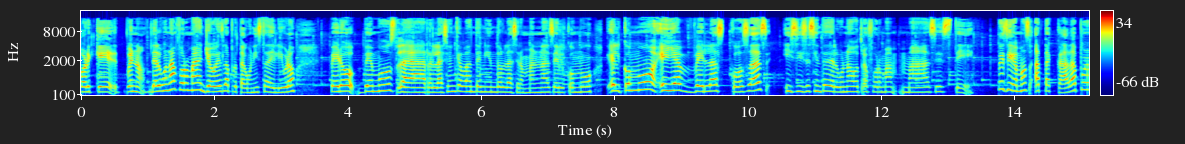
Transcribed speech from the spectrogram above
porque, bueno, de alguna forma Joe es la protagonista del libro, pero vemos la relación que van teniendo las hermanas, el cómo, el cómo ella ve las cosas y si se siente de alguna u otra forma más, este, pues digamos, atacada por,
